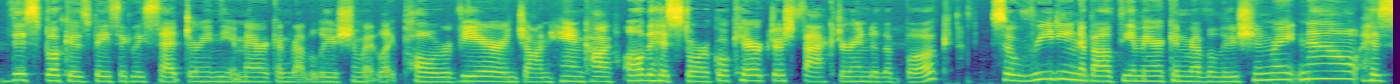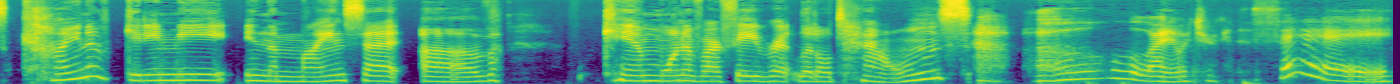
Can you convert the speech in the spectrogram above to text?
this book is basically set during the American Revolution with like Paul Revere and John Hancock. All the historical characters factor into the book. So reading about the American Revolution right now has kind of getting me in the mindset of Kim, one of our favorite little towns. Oh, I know what you're going to say.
